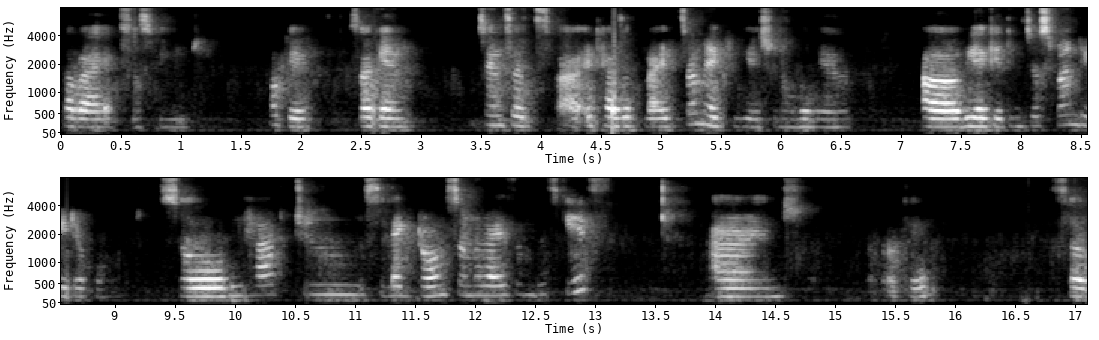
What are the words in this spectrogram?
the y-axis field. Okay so again since it's uh, it has applied some aggregation over here uh, we are getting just one data point. So we have to select don't summarize in this case and okay. So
